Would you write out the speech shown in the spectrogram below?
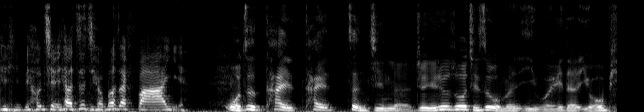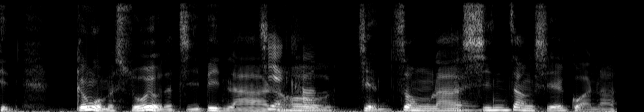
以 了解一下自己有没有在发炎。哇，这太太震惊了！就也就是说，其实我们以为的油品，跟我们所有的疾病啦，然后。减重啦，心脏血管啦，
